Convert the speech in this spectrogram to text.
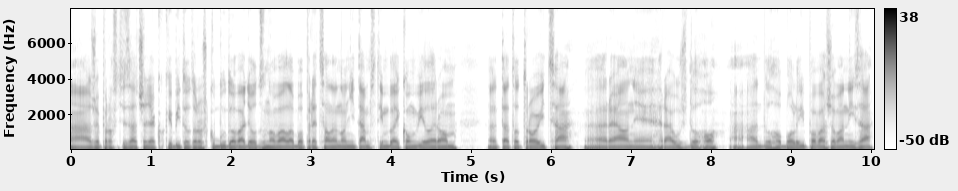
a že proste začať ako keby to trošku budovať od znova, lebo predsa len oni tam s tým Blackom Willerom, e, táto trojica e, reálne hrá už dlho a dlho boli považovaní za e,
